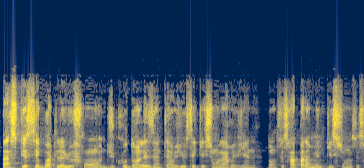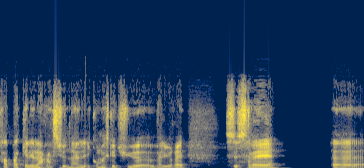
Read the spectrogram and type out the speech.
parce que ces boîtes-là le font, du coup, dans les interviews, ces questions-là reviennent. Donc, ce ne sera pas la même question, ce ne sera pas quelle est la rationale et comment est-ce que tu euh, valuerais. Ce serait, euh,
